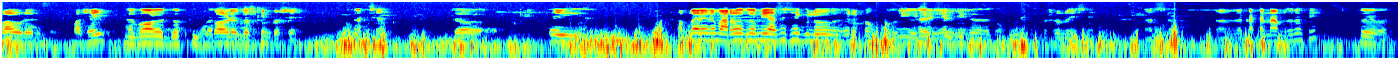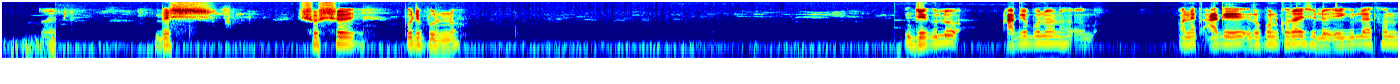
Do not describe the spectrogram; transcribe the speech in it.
বাউড়ের পাশেই। দক্ষিণ বাউড়ের দক্ষিণ পাশে। আচ্ছা তো এই আপনার এরকম আরও জমি আছে সেগুলো এরকম হ্যাঁ, এরকম। ফসল হয়েছে। আচ্ছা কাকার নাম জানো কি? তো বেশ শস্য পরিপূর্ণ। যেগুলো আগে বুনন, অনেক আগে রোপণ করা হয়েছিল, এইগুলো এখন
